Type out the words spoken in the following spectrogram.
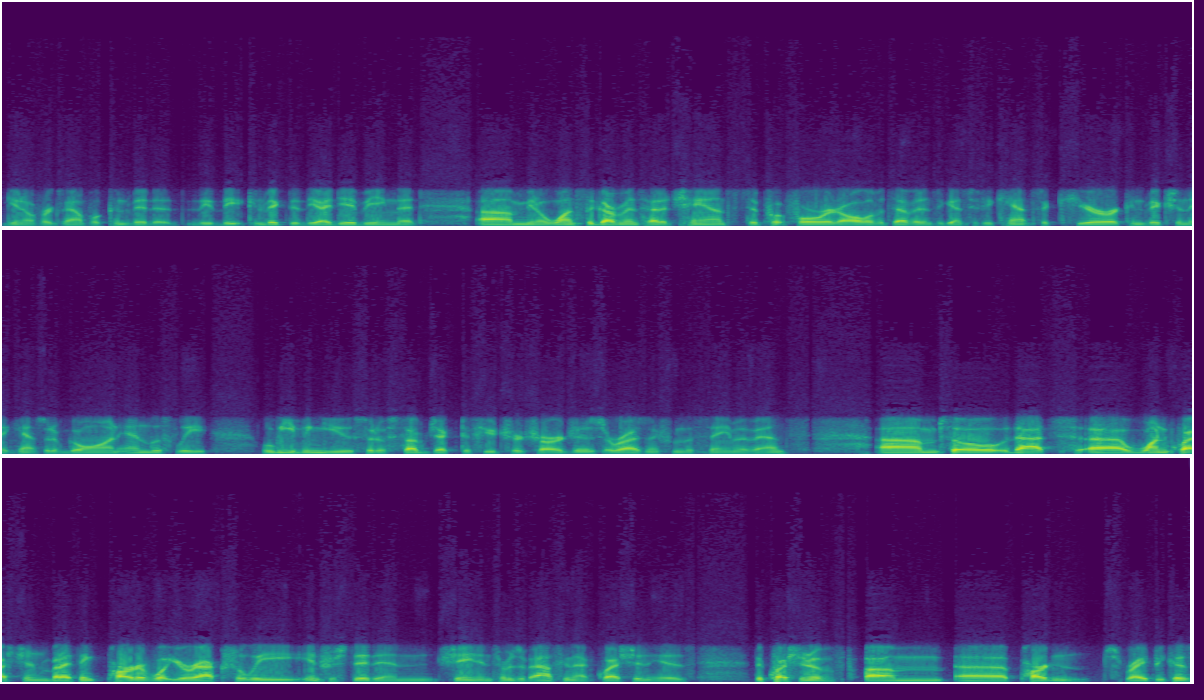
you know, for example, convicted. The, the convicted. The idea being that um, you know, once the government's had a chance to put forward all of its evidence against, if you can't secure a conviction, they can't sort of go on endlessly leaving you sort of subject to future charges arising from the same events. Um, so that's uh, one question. But I think part of what you're actually interested in, Shane, in terms of asking that question is the question of um, uh, pardons, right? Because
